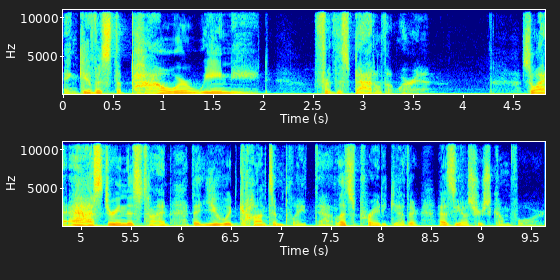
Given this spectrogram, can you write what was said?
and give us the power we need for this battle that we're in. So I ask during this time that you would contemplate that. Let's pray together as the ushers come forward.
